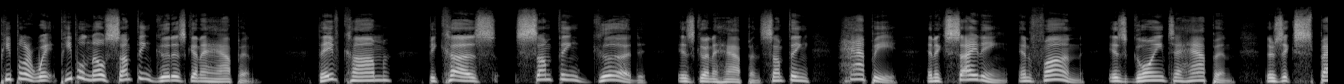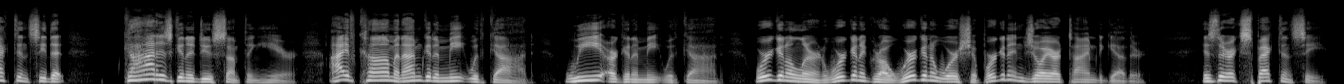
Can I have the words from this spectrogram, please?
people are wait people know something good is going to happen. They've come because something good is going to happen. Something happy and exciting and fun is going to happen. There's expectancy that God is going to do something here. I've come and I'm going to meet with God. We are going to meet with God. We're going to learn. We're going to grow. We're going to worship. We're going to enjoy our time together. Is there expectancy?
